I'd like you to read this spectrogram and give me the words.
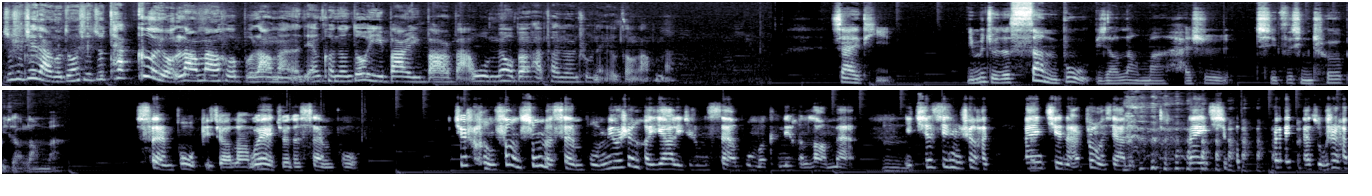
就是这两个东西，就它各有浪漫和不浪漫的点，可能都一半儿一半儿吧。我没有办法判断出哪个更浪漫。下一题，你们觉得散步比较浪漫，还是骑自行车比较浪漫？散步比较浪漫，我也觉得散步就是很放松的散步，没有任何压力，就这么散步嘛，肯定很浪漫。嗯你骑自行车还万一骑哪儿撞下的，万一起不摔一下，总是还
